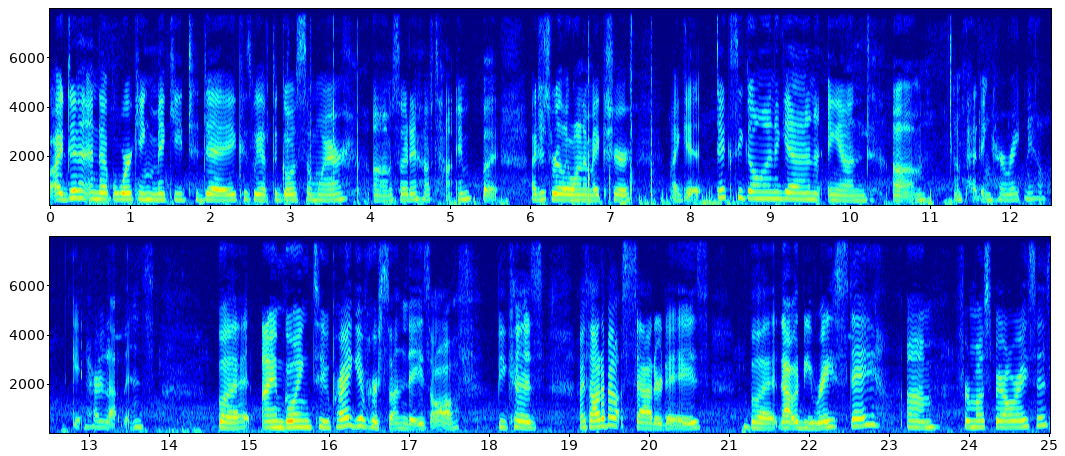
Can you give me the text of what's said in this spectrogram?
I didn't end up working Mickey today because we have to go somewhere, um, so I didn't have time, but I just really want to make sure I get Dixie going again, and um, I'm petting her right now, getting her lovin's but I am going to probably give her Sundays off because I thought about Saturdays, but that would be race day um, for most barrel races.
